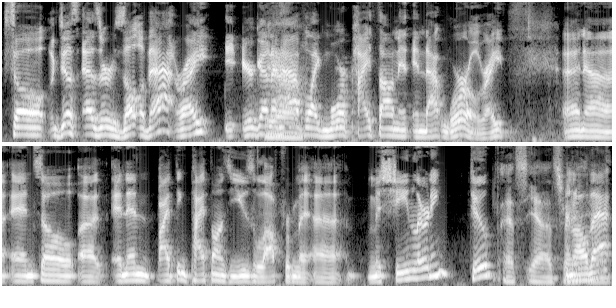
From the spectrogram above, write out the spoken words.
So just as a result of that, right, you're gonna yeah. have like more Python in, in that world, right? And uh, and so uh, and then I think Python's used a lot for uh, machine learning too. That's yeah, that's right. And all yeah.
